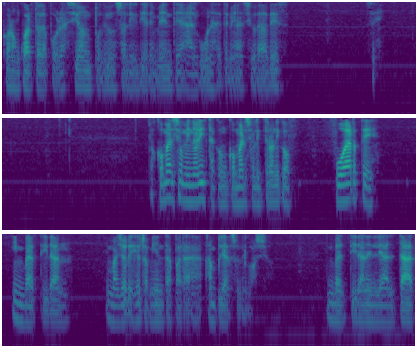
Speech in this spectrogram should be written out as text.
con un cuarto de la población pudiendo salir diariamente a algunas determinadas ciudades, sí. Los comercios minoristas con comercio electrónico fuerte invertirán en mayores herramientas para ampliar su negocio. Invertirán en lealtad,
